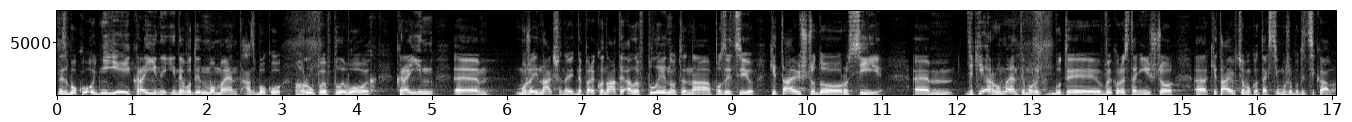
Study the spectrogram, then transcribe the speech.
не з боку однієї країни і не в один момент, а з боку групи впливових країн. Е, може інакше навіть не переконати, але вплинути на позицію Китаю щодо Росії. Ем, які аргументи можуть бути використані, і що е, Китаю в цьому контексті може бути цікавим?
